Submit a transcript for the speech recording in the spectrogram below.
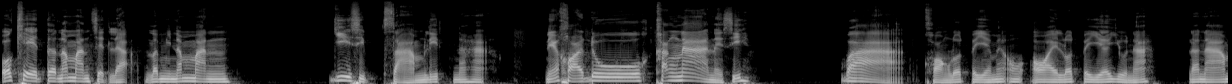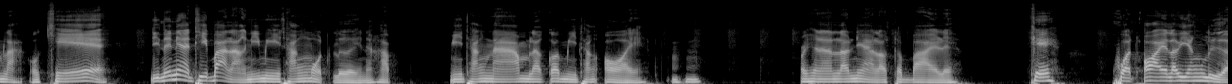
โอเค เติมน้ำมันเสร็จแล้ว เรามีน้ำมัน 23 ลิตรนะฮะเนี่ยขอดูข้างหน้าหน่อยสิ ว่าของลดไปเยอะไหมออยลดไปเยอะอยู่นะ แล้วน้ำล่ะ โอเค ดีนะเนี่ยที่บ้านหลังนี้มีทั้งหมดเลยนะครับ มีทั้งน้ำแล้วก็มีทั้งออยอือ เพราะฉะนั้นแล้วเนี่ยเราสบายเลยโอเค ขวดออยเรายังเหลือ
